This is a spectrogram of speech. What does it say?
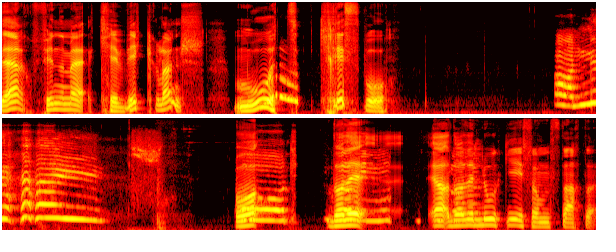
Der finner vi Kvikk Lunsj mot Crispo. Å nei! Og oh, da er det, ja, da er det Loki som starter.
